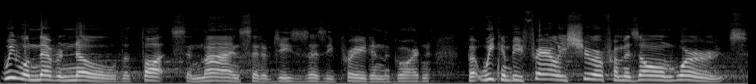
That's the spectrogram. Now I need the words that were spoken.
We will never know the thoughts and mindset of Jesus as he prayed in the garden, but we can be fairly sure from his own words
